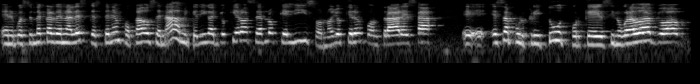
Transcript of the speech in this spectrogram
en cuestión de Cardenales que estén enfocados en Adam y que digan, yo quiero hacer lo que él hizo, ¿no? Yo quiero encontrar esa, eh, esa pulcritud, porque sin lugar a dudas yo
